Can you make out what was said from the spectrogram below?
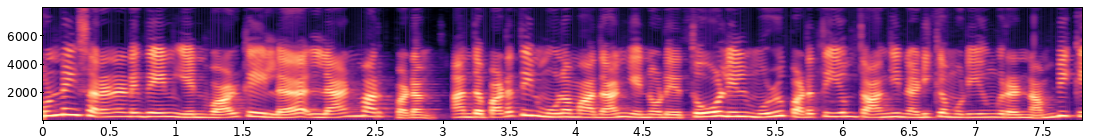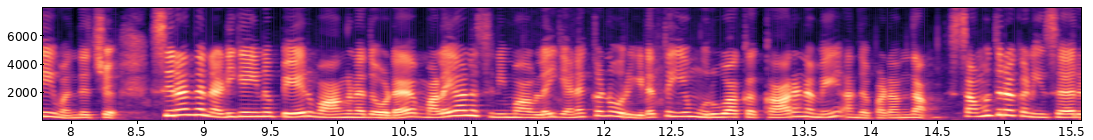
உன்னை சரணடைந்தேன் என் வாழ்க்கையில் லேண்ட்மார்க் படம். அந்த படத்தின் மூலமாக தான் என்னுடைய தோளில் முழு படத்தையும் தாங்கி நடிக்க முடியுங்கிற நம்பிக்கை வந்துச்சு. சிறந்த நடிகைன்னு பேர் வாங்கினதோட மலையாள சினிமாவில் எனக்குன்னு ஒரு இடத்தையும் உருவாக்க காரணமே அந்த படம் தான் சமுத்திரகணி சார்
